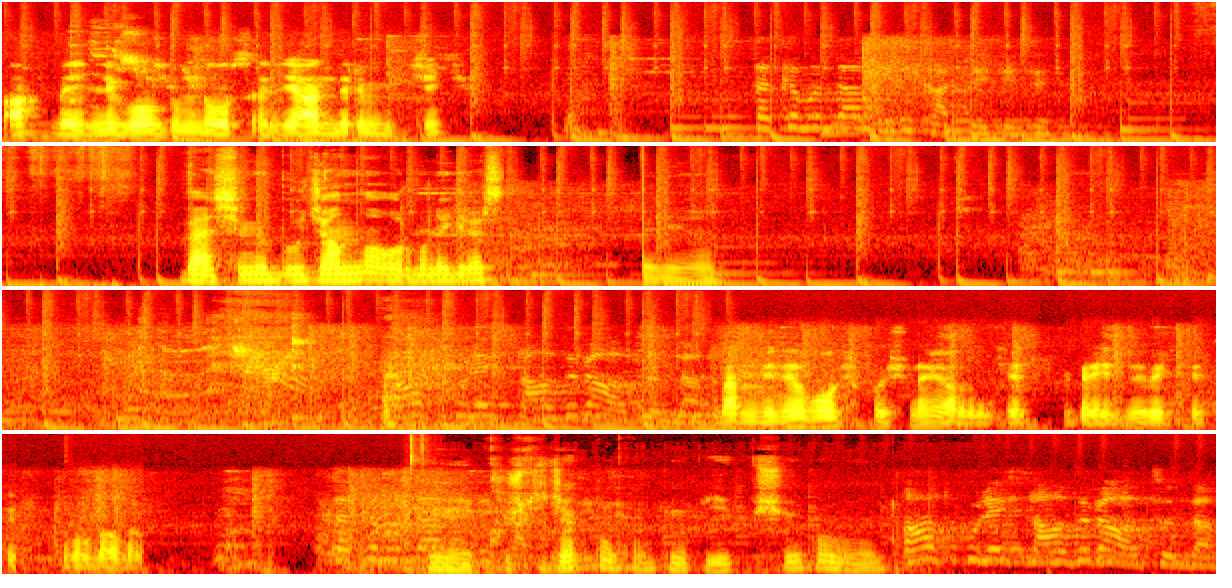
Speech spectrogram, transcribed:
Ah belli goldum da olsa Leander'im bitecek. Takımından biri katledildi. Ben şimdi bu canla ormana girersem beni ya. Alt kule saldırı altında. Ben mide boş boşuna yazdım. Keşke base'de bekletip golda alırım. Takımından Ee, biri pushlayacak mı kanka? Yapacak bir şey yok ama. Alt kule saldırı altında.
